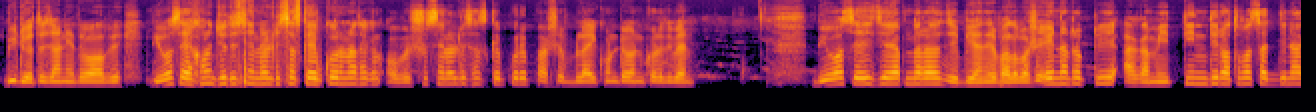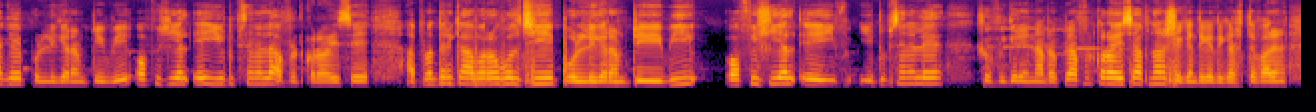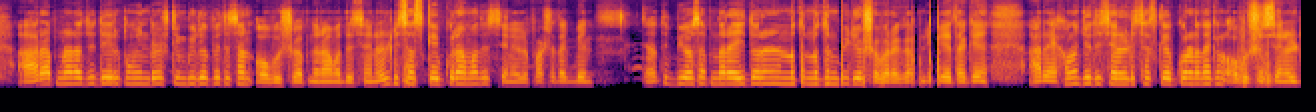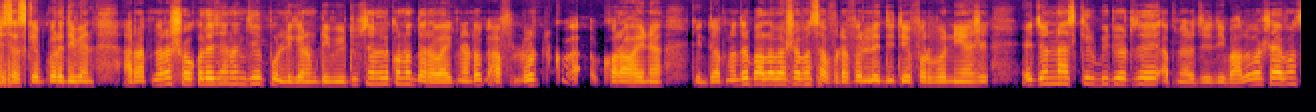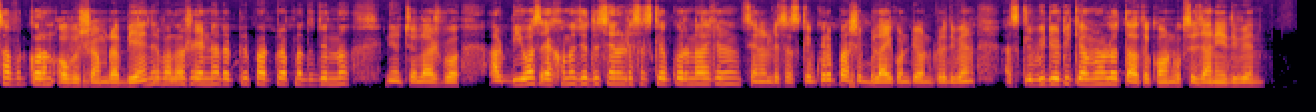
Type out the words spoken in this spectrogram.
ভিডিওতে জানিয়ে দেওয়া হবে। বিকজ এখনও যদি চ্যানেলটি সাবস্ক্রাইব করে না থাকেন, অবশ্যই চ্যানেলটি সাবস্ক্রাইব করে পাশে ব্লাইকনটা অন করে দিবেন। বিওয়াস এই যে আপনারা যে বিয়ানের ভালোবাসা, এই নাটকটি আগামী তিন দিন অথবা চার দিন আগে পল্লিগ্রাম টিভি অফিসিয়াল এই ইউটিউব চ্যানেলে আপলোড করা হয়েছে। আপনাদেরকে আবারও বলছি, পল্লিগ্রাম টিভি অফিসিয়াল এই ইউটিউব চ্যানেলে শফিকের এই নাটকটি আপলোড করা হয়েছে, আপনারা সেখান থেকে দেখে আসতে পারেন। আর আপনারা যদি এরকম ইন্টারেস্টিং ভিডিও পেতে চান, অবশ্যই আপনারা আমাদের চ্যানেলটি সাবস্ক্রাইব করে আমাদের চ্যানেলের পাশে থাকবেন। যাতে বিয়স আপনারা এই ধরনের নতুন নতুন ভিডিও সবার আগে আপনি পেয়ে থাকেন, আর এখনও যদি চ্যানেলটি সাবস্ক্রাইব করে না থাকেন, অবশ্যই চ্যানেলটি সাবস্ক্রাইব করে দিবেন। আর আপনারা সকলে জানেন যে পল্লিগ্রাম টিভি ইউটিউব চ্যানেলে কোনো ধারাবাহিক নাটক আপলোড করা হয় না। কিন্তু আপনাদের ভালোবাসা এবং সাপোর্ট ফেললে দ্বিতীয় পর্ব নিয়ে আসে। এই জন্য আজকের ভিডিওতে আপনারা যদি ভালোবাসা এবং সাপোর্ট করেন, অবশ্যই আমরা বেআইনের ভালোবাসা এই নাটকটির পার্ট আপনাদের জন্য নিয়ে চলে আসব। আর বিওয়াস এখনও যদি চ্যানেলটি সাবস্ক্রাইব করে না থাকেন চ্যানেলটি সাবস্ক্রাইব করে পাশে বেল আইকনটি অন করে দিবেন। আজকের ভিডিওটি কেমন হলো তা তো কমেন্ট বক্সে জানিয়ে দিবেন।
